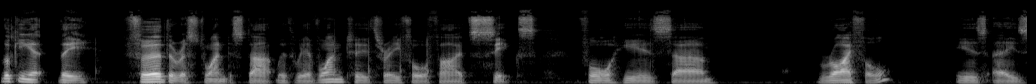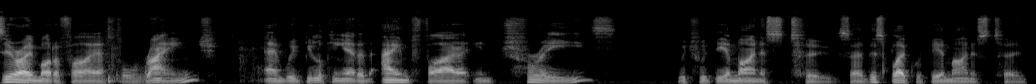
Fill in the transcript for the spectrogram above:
looking at the furthest one to start with, we have one, two, three, four, five, six for his um, rifle is a zero modifier for range and we'd be looking at an aimed fire in trees which would be a minus two. So this bloke would be a minus two.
